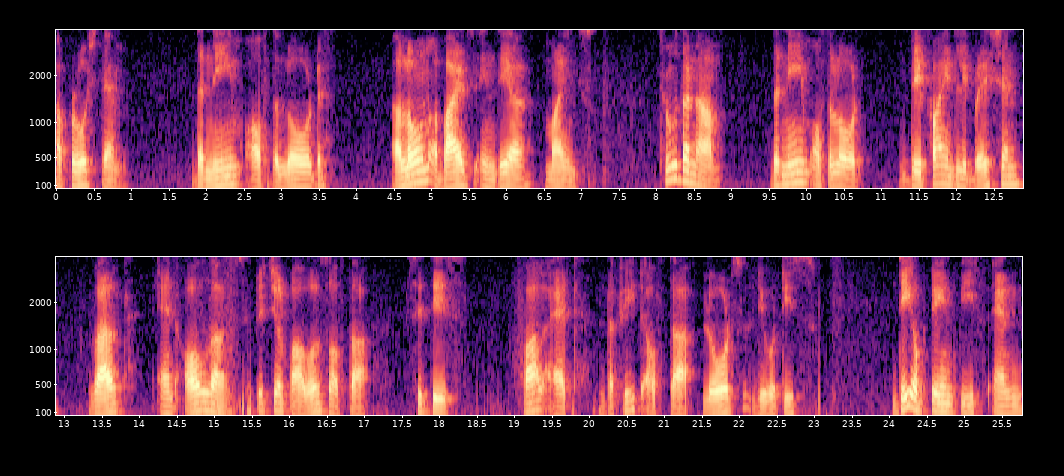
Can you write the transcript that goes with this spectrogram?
approach them. The name of the Lord alone abides in their minds. Through the name, the name of the Lord, they find liberation, wealth, and all the spiritual powers of the Siddhis fall at the feet of the Lord's devotees. They obtain peace and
